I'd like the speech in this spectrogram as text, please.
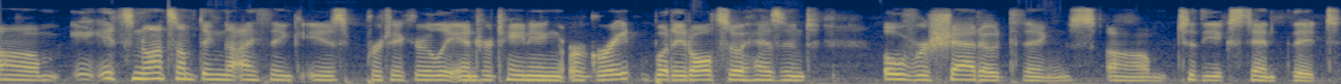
um, it- it's not something that I think is particularly entertaining or great, but it also hasn't overshadowed things um, to the extent that.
